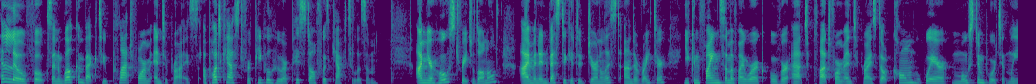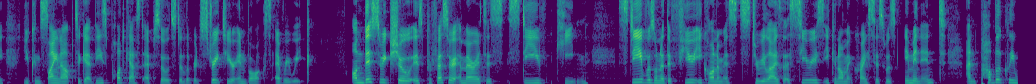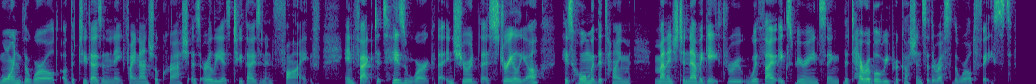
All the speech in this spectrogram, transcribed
Hello, folks, and welcome back to Platform Enterprise, a podcast for people who are pissed off with capitalism. I'm your host, Rachel Donald. I'm an investigative journalist and a writer. You can find some of my work over at platformenterprise.com, where, most importantly, you can sign up to get these podcast episodes delivered straight to your inbox every week. On this week's show is Professor Emeritus Steve Keen. Steve was one of the few economists to realize that a serious economic crisis was imminent and publicly warned the world of the 2008 financial crash as early as 2005. In fact, it's his work that ensured that Australia, his home at the time, managed to navigate through without experiencing the terrible repercussions that the rest of the world faced.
